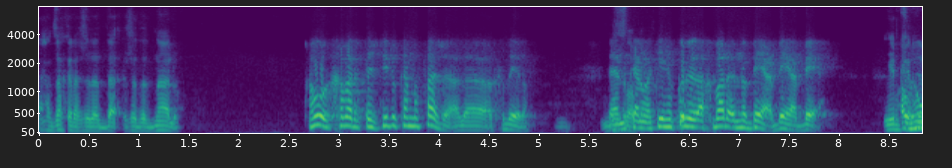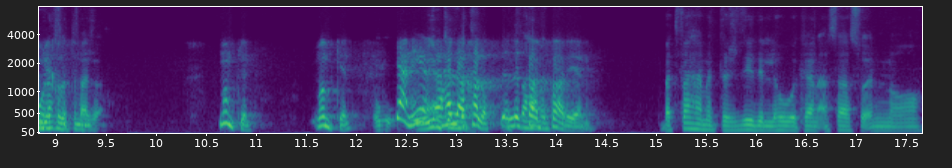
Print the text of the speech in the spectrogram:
نحن تذكر جدد جددنا له. هو خبر تجديده كان مفاجأة على خضيرة. لأنه كان وقتها كل الأخبار إنه بيع بيع بيع. يمكن هو نفسه تفاجأ. ممكن. ممكن. يعني هلا خلص اللي صار صار يعني. بتفهم التجديد اللي هو كان أساسه إنه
